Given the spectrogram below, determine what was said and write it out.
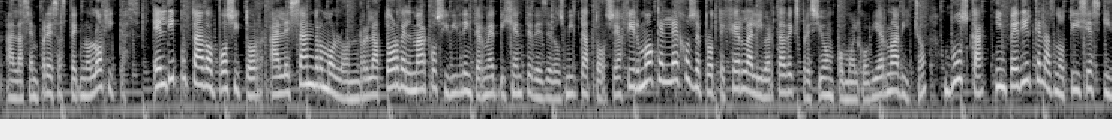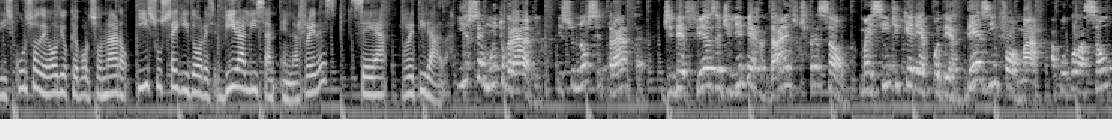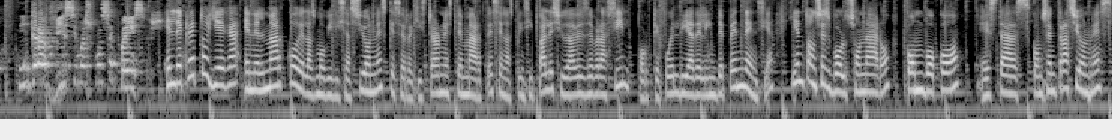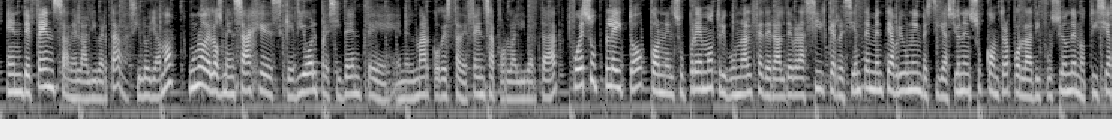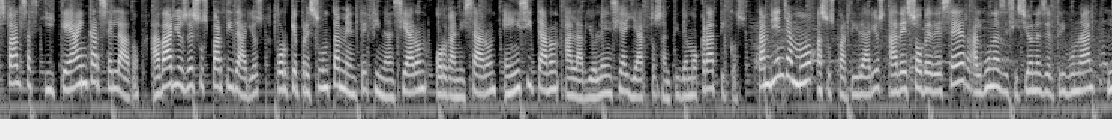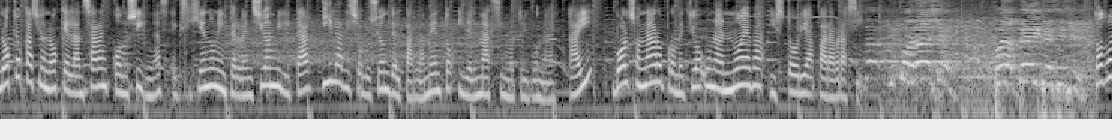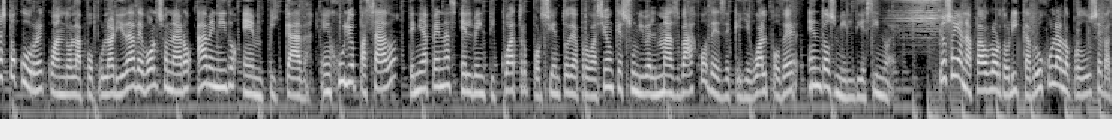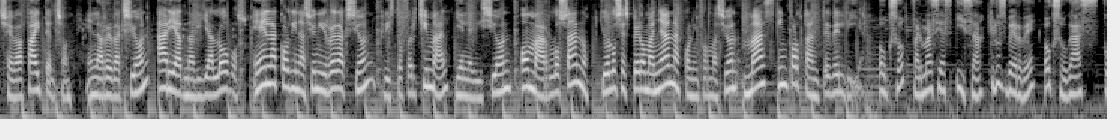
a las empresas tecnológicas. El diputado opositor Alessandro Molón, relator del marco civil de Internet vigente desde 2014, afirmó que lejos de proteger la libertad de expresión, como el gobierno ha dicho, busca impedir que las noticias y discurso de odio que Bolsonaro y sus seguidores viralizan en las redes sea retirada. Isso é muito grave. Isso não se trata de defesa de liberdade de expressão, mas de querer poder desinformar a população com gravísimas consecuencias. El decreto llega en el marco de las movilizaciones que se registraron este martes en las principales ciudades de Brasil, porque fue el día de la independencia, y entonces Bolsonaro convocó estas concentraciones en defensa de la libertad, así lo llamó. Uno de los mensajes que dio el presidente en el marco de esta defensa por la libertad fue su pleito con el Supremo Tribunal Federal de Brasil, que recientemente abrió una investigación en su contra por la difusión de noticias falsas y que ha encarcelado a varios de sus partidarios porque presuntamente financiaron, organizaron e incitaron a la violencia y actos antidemocráticos. También llamó a sus partidarios a desobedecer algunas decisiones del tribunal, lo que ocasionó que lanzaran consignas exigiendo una intervención militar y la disolución del Parlamento y del máximo tribunal. Ahí, Bolsonaro prometió una nueva historia para Brasil. Todo esto ocurre cuando la popularidad de Bolsonaro ha venido en picada. En julio pasado tenía apenas el 24% de aprobación, que es su nivel más bajo desde que llegó al poder en 2019. Yo soy Ana Paula Ordorica, Brújula lo produce Batsheva Feitelson. En la redacción, Ariadna Villalobos. En la coordinación y redacción, Christopher Chimal. Y en la edición, Omar Lozano. Yo los espero mañana con la información más importante del día. Oxo, Farmacias ISA, Cruz Verde, Oxo Gas,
